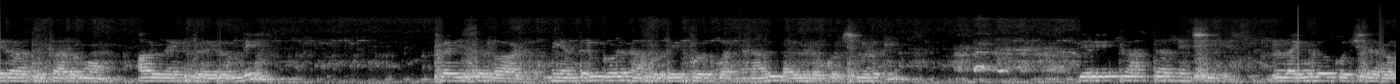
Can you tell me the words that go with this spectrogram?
ఈ రాత్రి కాలము ఆల్ నైట్ ప్రేయర్ ఉంది. ప్రైజ్ లాడ్ మీ అందరికీ కూడా నా హృదయపూర్వక వందనాలు లైవ్లోకి వచ్చినోడికి. మీరు ఏ ప్రాంతాల నుంచి లైవ్లోకి వచ్చారో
